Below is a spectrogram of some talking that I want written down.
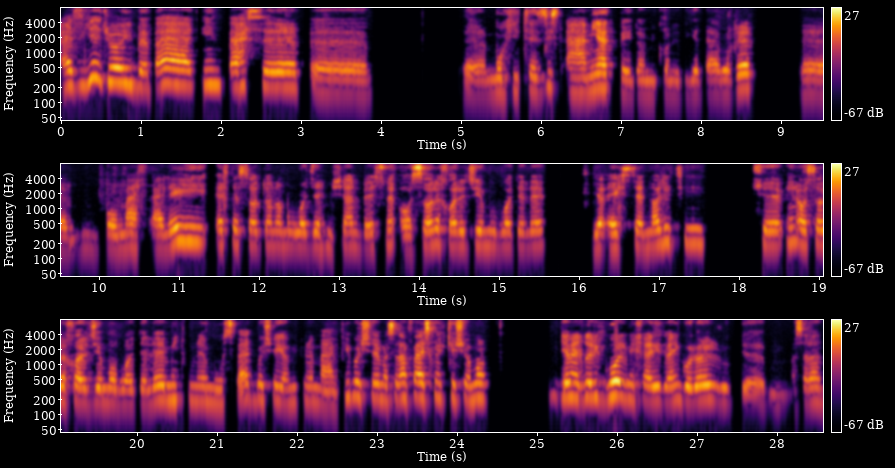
از یه جایی به بعد این بحث محیط زیست اهمیت پیدا می‌کنه دیگه. در واقع با مسئله اقتصاددانا مواجه میشن به اسم آثار خارجی مبادله یا اکسترنالیتی که این آثار خارجی مبادله می‌تونه مثبت باشه یا می‌تونه منفی باشه. مثلا فرض کنید که شما یه مقداری گل می‌خرید و این گلا رو مثلا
